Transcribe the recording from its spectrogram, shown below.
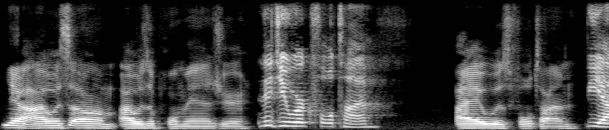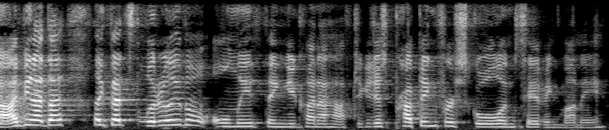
Yeah, I was um I was a pool manager. Did you work full time? I was full time. Yeah, I mean that like that's literally the only thing you kind of have to just prepping for school and saving money.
